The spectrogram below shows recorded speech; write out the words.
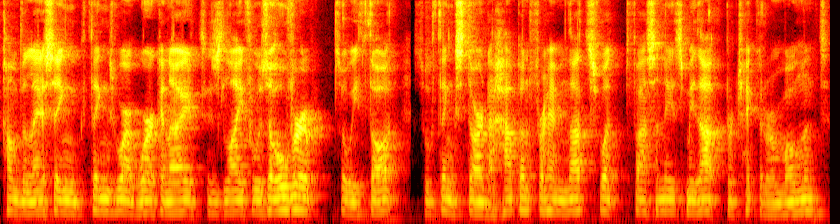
Convalescing, things weren't working out. His life was over, so he thought. So things started to happen for him. That's what fascinates me, that particular moment.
